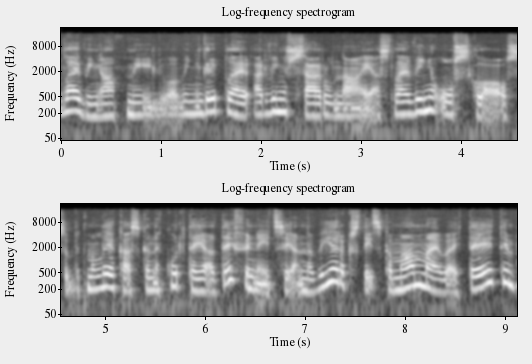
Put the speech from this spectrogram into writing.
lai viņu apmīļo, viņi grib, lai ar viņu sarunājās, lai viņu uzklausa. Bet man liekas, ka nekur tajā definīcijā nav ierakstīts, ka mammai vai tētim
